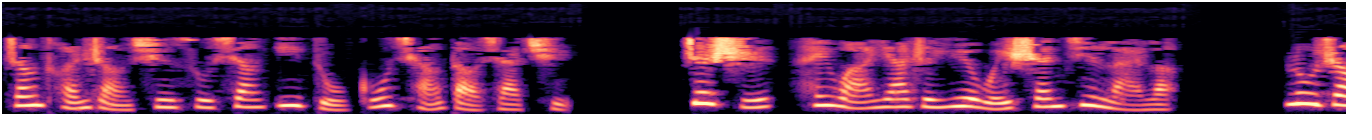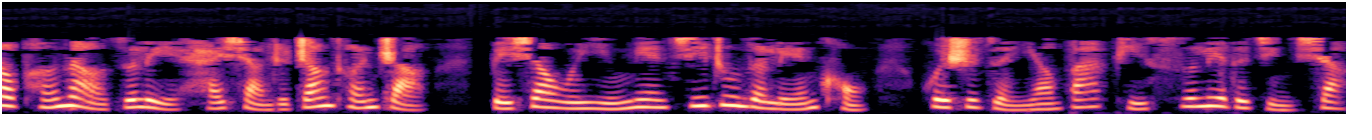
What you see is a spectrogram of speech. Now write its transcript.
张团长迅速向一堵孤墙倒下去。这时，黑娃压着岳维山进来了。陆兆鹏脑子里还想着张团长被孝文迎面击中的脸孔会是怎样扒皮撕裂的景象。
